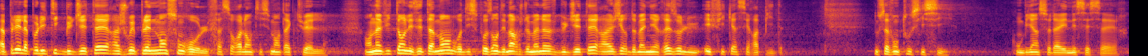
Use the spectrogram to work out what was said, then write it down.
appelé la politique budgétaire à jouer pleinement son rôle face au ralentissement actuel, en invitant les États membres disposant des marges de manœuvre budgétaires à agir de manière résolue, efficace et rapide. Nous savons tous ici combien cela est nécessaire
